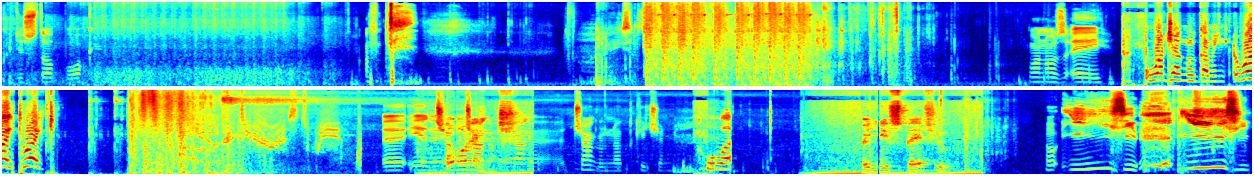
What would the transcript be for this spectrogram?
Could you stop walking? One was A. One jungle coming. Right, right. Uh, yeah, jung- jung- Orange. jung- uh, jungle, not kitchen. What? Are you special? Oh, easy, easy.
